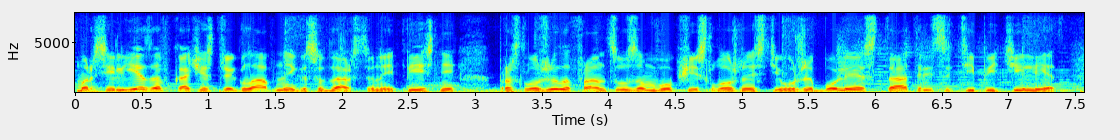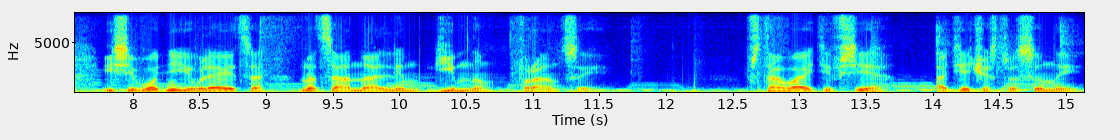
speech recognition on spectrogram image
«Марсельеза» в качестве главной государственной песни прослужила французам в общей сложности уже более 135 лет и сегодня является национальным гимном Франции. Вставайте все, Отечество сыны,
